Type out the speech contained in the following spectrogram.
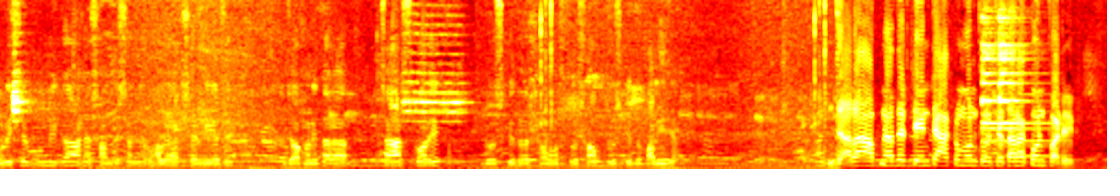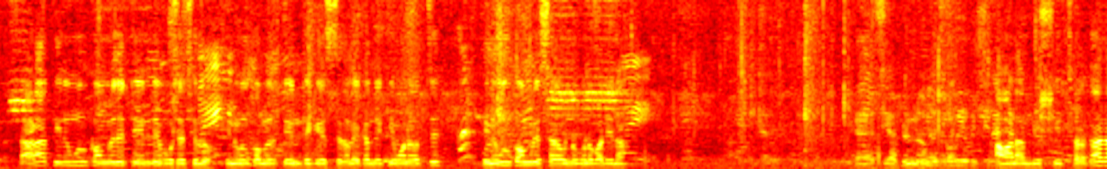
পুলিশের ভূমিকা? আসার সঙ্গে সঙ্গে ভালো অ্যাকশন নিয়েছে। যখনই তারা চার্জ করে দুষ্কৃত সমস্ত সব দুষ্কৃত পালিয়ে যায়। যারা আপনাদের টেন্টে আক্রমণ করেছে তারা কোন পার্টির? তারা তৃণমূল কংগ্রেসের টেন্টে বসেছিল। তৃণমূল কংগ্রেস টেন্ট থেকে এসছে। তাহলে এখান থেকে কী মনে হচ্ছে? তৃণমূল কংগ্রেস ছাড়া অন্য কোনো পার্টি না। আমার নাম বিশ্বজিৎ সরকার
